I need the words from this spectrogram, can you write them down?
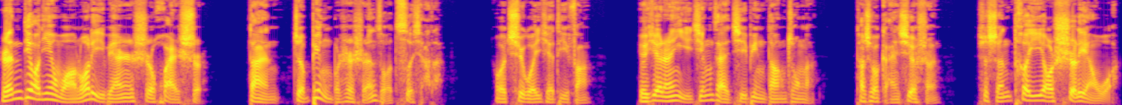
人掉进网络里边是坏事，但这并不是神所赐下的。我去过一些地方。有些人已经在疾病当中了，他说：“感谢神，是神特意要试炼我，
